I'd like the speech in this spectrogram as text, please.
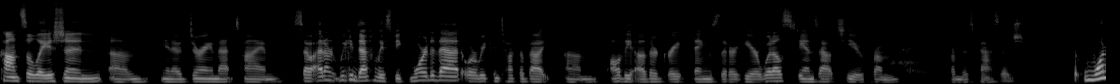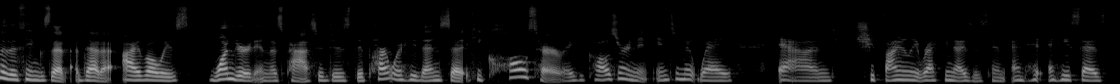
consolation, um, you know, during that time. So I don't. We can definitely speak more to that, or we can talk about um, all the other great things that are here. What else stands out to you from from this passage? One of the things that that I've always wondered in this passage is the part where he then said he calls her right? He calls her in an intimate way and she finally recognizes him and he, and he says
